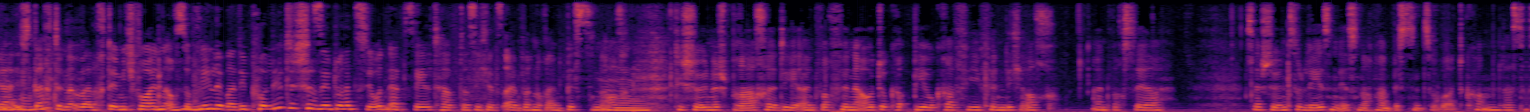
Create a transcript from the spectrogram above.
ja, ich dachte, nachdem ich vorhin auch so viel über die politische Situation erzählt habe, dass ich jetzt einfach noch ein bisschen auch mhm. die schöne Sprache, die einfach für eine Autobiografie, finde ich, auch einfach sehr sehr schön zu lesen ist, noch mal ein bisschen zu Wort kommen lasse.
